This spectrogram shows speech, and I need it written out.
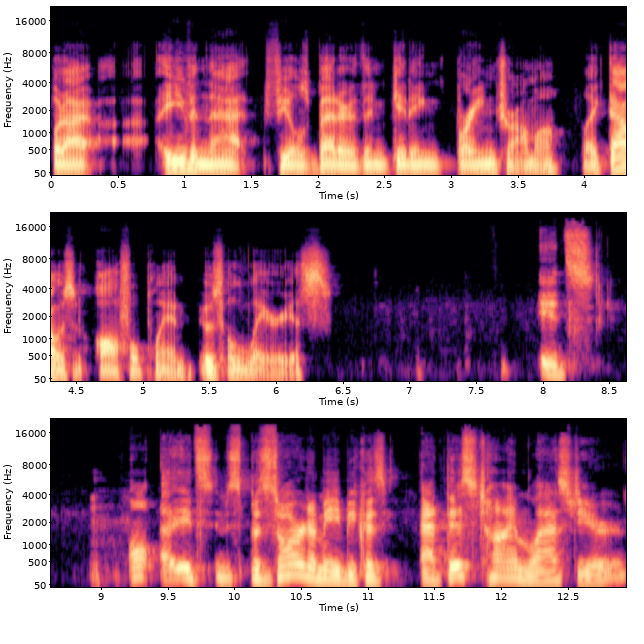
but I even that feels better than getting brain trauma. Like that was an awful plan. It was hilarious. It's it's, it's bizarre to me because at this time last year,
